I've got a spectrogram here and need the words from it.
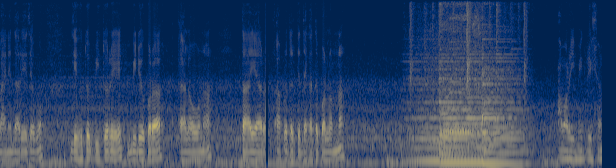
লাইনে দাঁড়িয়ে যাব। যেহেতু ভিতরে ভিডিও করা অ্যালাও না, তাই আর আপনাদেরকে দেখাতে পারলাম না। আমার ইমিগ্রেশন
